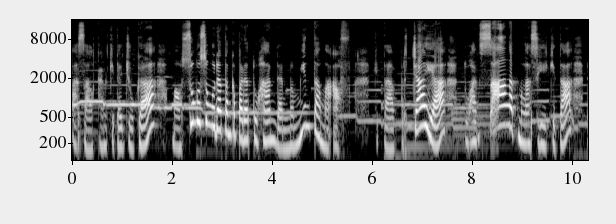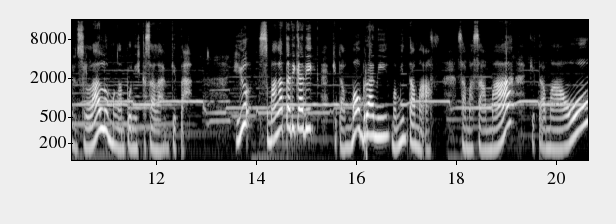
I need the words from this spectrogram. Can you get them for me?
asalkan kita juga mau sungguh-sungguh datang kepada Tuhan dan meminta maaf. Kita percaya Tuhan sangat mengasihi kita dan selalu mengampuni kesalahan kita. Yuk, semangat adik-adik! Kita mau berani meminta maaf. Sama-sama kita mau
